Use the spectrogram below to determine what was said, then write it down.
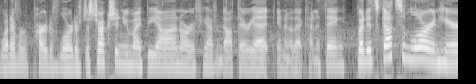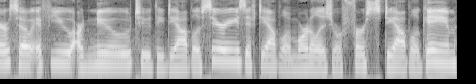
whatever part of Lord of Destruction you might be on, or if you haven't got there yet, you know, that kind of thing. But it's got some lore in here, so if you are new to the Diablo series, if Diablo Immortal is your first Diablo game,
